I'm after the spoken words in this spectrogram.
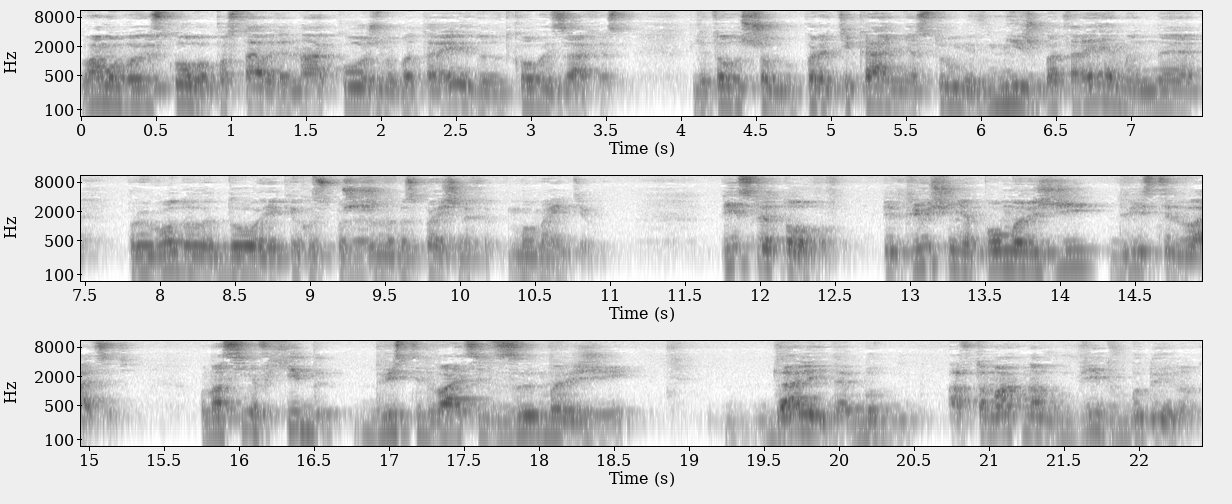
вам обов'язково поставити на кожну батарею додатковий захист для того, щоб перетікання струмів між батареями не приводили до якихось пожежонебезпечних моментів. Після того підключення по мережі 220. У нас є вхід 220 з мережі. Далі йде автомат на ввід в будинок.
